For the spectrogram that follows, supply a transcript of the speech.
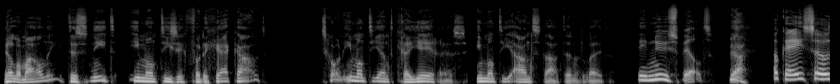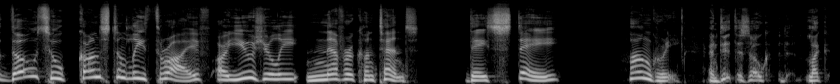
Helemaal niet. Het is niet iemand die zich voor de gek houdt. Het is gewoon iemand die aan het creëren is. Iemand die aanstaat in het leven. Die nu speelt. Ja. Oké, so those who constantly thrive are usually never content. They stay hungry. En dit is ook, like,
